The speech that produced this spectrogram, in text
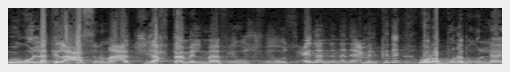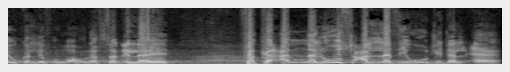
ويقول لك العصر ما عادش يحتمل ما فيه في وسعنا إننا نعمل كده وربنا بيقول لا يكلف الله نفسا إلا إيه؟ فكأن الوسع الذي وجد الآن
